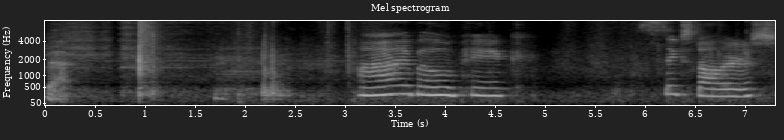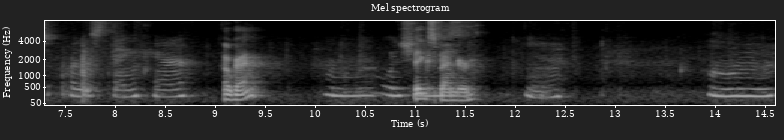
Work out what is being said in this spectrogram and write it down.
that. I will pick six dollars for this thing here, Okay. which Big is- spender. Yeah. Um.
